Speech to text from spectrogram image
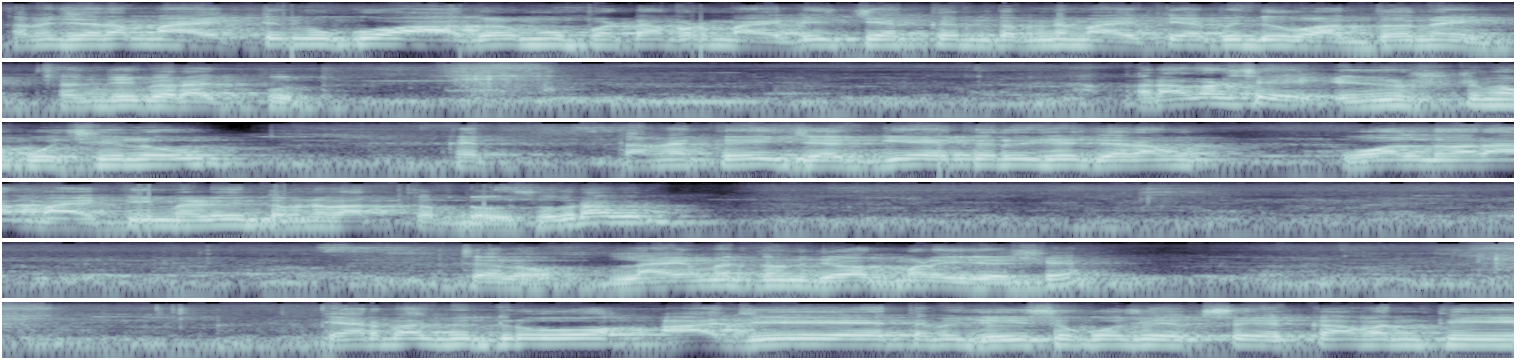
તમે જરા માહિતી મૂકો, આગળ હું ફટાફટ માહિતી ચેક કરીને તમને માહિતી આપી દઉં, વાંધો નહીં. સંજયભાઈ રાજપૂત. બરાબર છે? યુનિવર્સિટીમાં પૂછી લઉં કે તમે કઈ જગ્યાએ કર્યું છે? જરા હું કોલ દ્વારા માહિતી મેળવીને તમને વાત કરી દઉં છું, બરાબર? ચલો લાઈવમાં તમને જવાબ મળી જશે. ત્યારબાદ મિત્રો, આજે તમે જોઈ શકો છો એકસો એકાવનથી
